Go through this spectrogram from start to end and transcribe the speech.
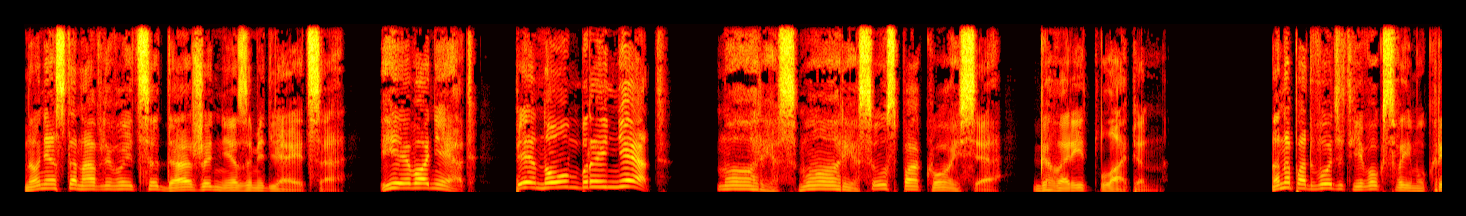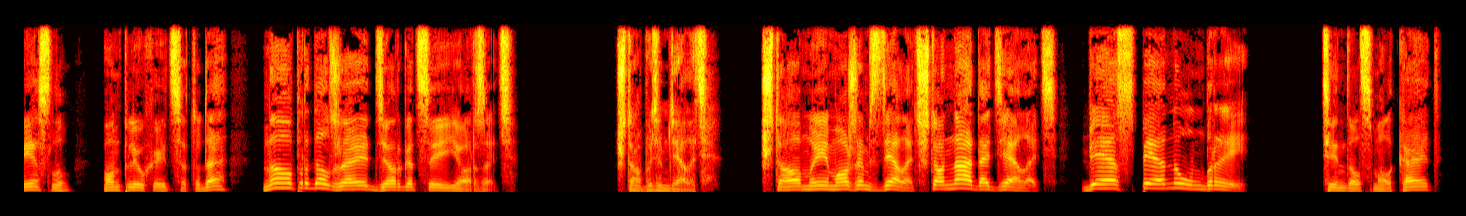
но не останавливается, даже не замедляется. «Его нет! Пенумбры нет!» «Морис, Морис, успокойся», — говорит Лапин. Она подводит его к своему креслу, он плюхается туда, но продолжает дергаться и ерзать. «Что будем делать? Что мы можем сделать? Что надо делать? Без пенумбры!» Тиндал смолкает,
